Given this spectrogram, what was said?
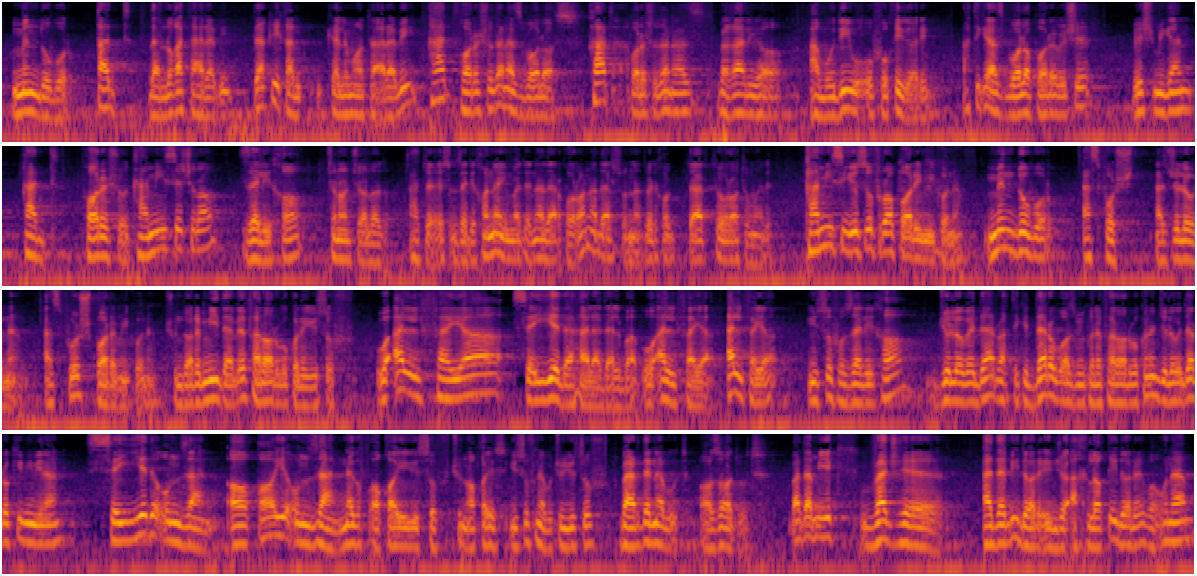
من دبر. قد در لغت عربی دقیقا کلمات عربی قد پاره شدن از بالاست. قد پاره شدن از بغل یا عمودی و افقی داریم. وقتی که از بالا پاره بشه بهش میگن قد پاره شد. قمیصش را زلیخا چنانچه الله حتی اسم زلیخا نیومده نه در قرآن نه در سنت ولی خب در تورات اومده. قمیص یوسف را پاره می‌کنه. من دوبر از پشت از جلو نه از پشت پاره می‌کنه. چون داره میدوه فرار بکنه یوسف. و الفیا سیده لد الباب. و الفیا الفیا یوسف و زلیخا جلو در وقتی که در رو باز می‌کنه فرار بکنه جلو در رو کی می‌بینن؟ سید اون زن آقای اون زن. نگفت آقای یوسف چون آقای یوسف نبود چون یوسف برده نبود آزاد بود. بعدم یک وجه ادبی داره اینجا اخلاقی داره و اونم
